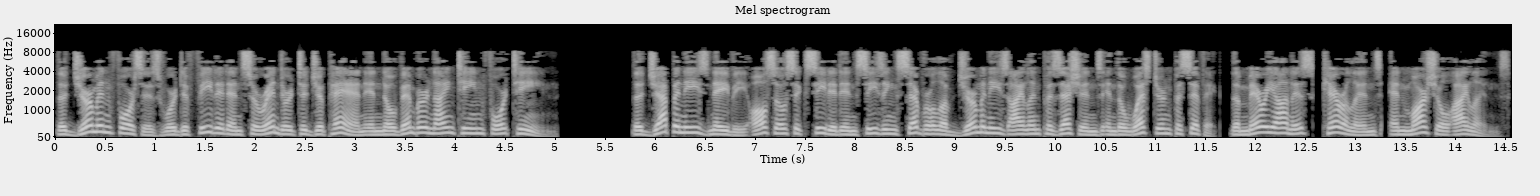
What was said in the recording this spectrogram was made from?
The German forces were defeated and surrendered to Japan in November 1914. The Japanese Navy also succeeded in seizing several of Germany's island possessions in the western Pacific, the Marianas, Carolines, and Marshall Islands.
